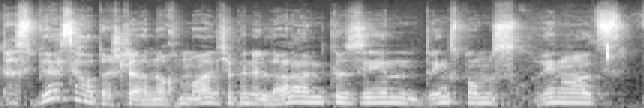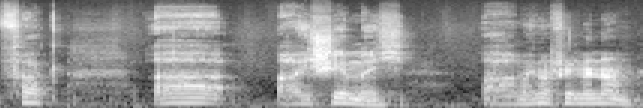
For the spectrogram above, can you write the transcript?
das, wie heißt der Hauptdarsteller nochmal? Ich habe ihn in La La Land gesehen, Dingsbums, Reynolds, fuck. Äh, ah, ich schäme mich. Ah, manchmal fehlen mir Namen.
